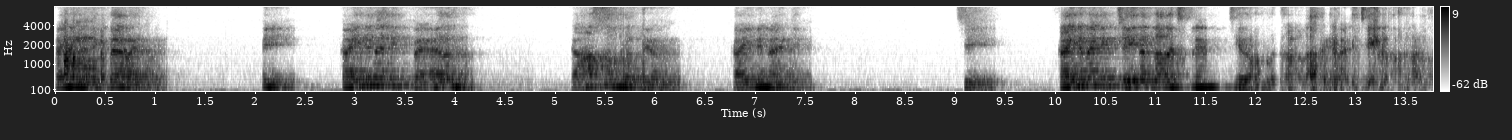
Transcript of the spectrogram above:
കൈനമാറ്റിക് പെയർ ആയി ഇനി കൈനമാറ്റിക് പെയർ എന്ന് നമ്മൾ എത്തിയാണ് കൈനമാറ്റിക് ചെയിൻ കൈനമാറ്റിക് ചെയിൻ എന്താണെന്ന് എക്സ്പ്ലെയിൻ ചെയ്തോ? നമ്മൾ കണ്ട? കൈനമാറ്റിക് ചെയിൻ എന്താണെന്ന് കണ്ടോ?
